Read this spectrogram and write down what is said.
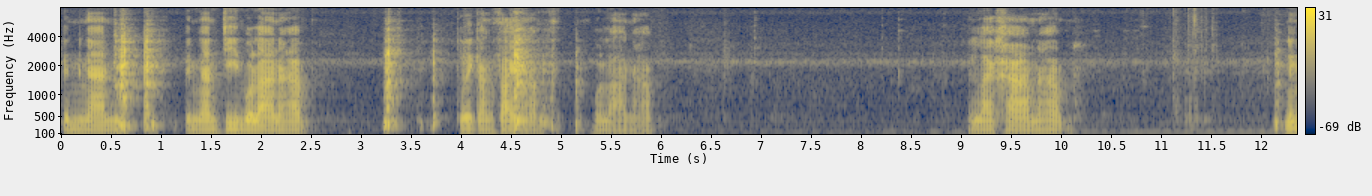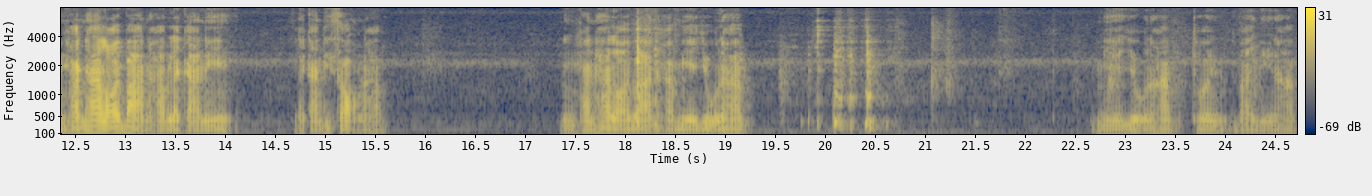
เป็นงาน เป็นงานจีนโบราณนะครับถ้วยกังใสนะครับ โบราณนะครับ เป็นลายคามนะครับหนึ่งพันห้าร้อยบาทนะครับ รายการนี้ รายการที่สองนะครับหนึ่งพันห้าร้อยบาทนะครับ มีอายุนะครับ มีอายุนะครับถ้วยใบนี้นะครับ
